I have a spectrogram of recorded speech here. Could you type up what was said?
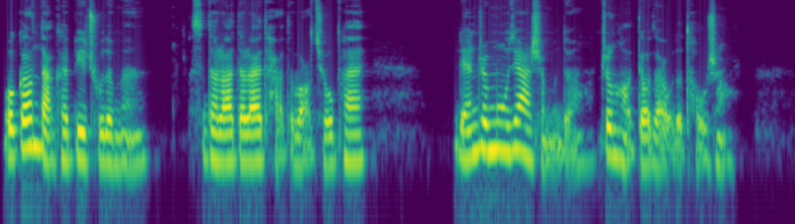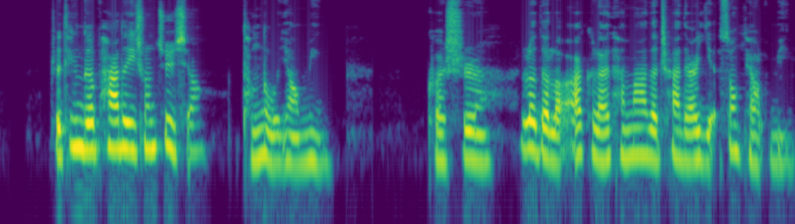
我刚打开壁橱的门，斯特拉德莱塔的网球拍连着木架什么的，正好掉在我的头上。只听得啪的一声巨响，疼得我要命。可是乐得老阿克莱他妈的差点也送掉了命。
